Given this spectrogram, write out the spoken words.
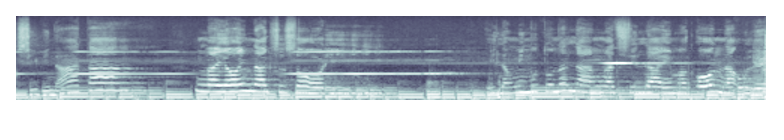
Si Binata Ngayon nagsusorry Ilang minuto na lang at sila'y mag-on na uli.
